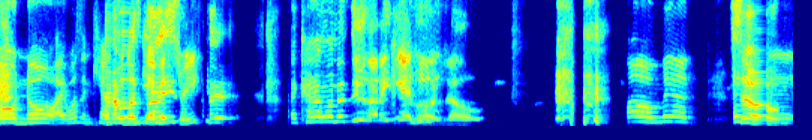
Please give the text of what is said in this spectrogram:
oh no, I wasn't counting on nice. chemistry. I, I kind of want to do that again. Oh no. oh man. So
